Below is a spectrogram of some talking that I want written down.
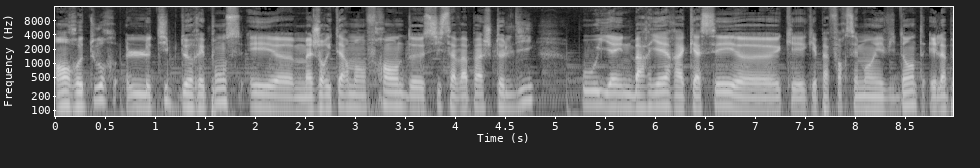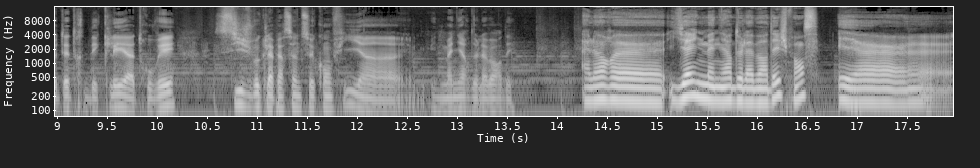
En retour, le type de réponse est euh, majoritairement franc de si ça va pas, je te le dis, ou il y a une barrière à casser qui, est, qui est pas forcément évidente, et là peut-être des clés à trouver. Si je veux que la personne se confie, il y a une manière de l'aborder. Alors, euh, il y a une manière de l'aborder, je pense. Et euh,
